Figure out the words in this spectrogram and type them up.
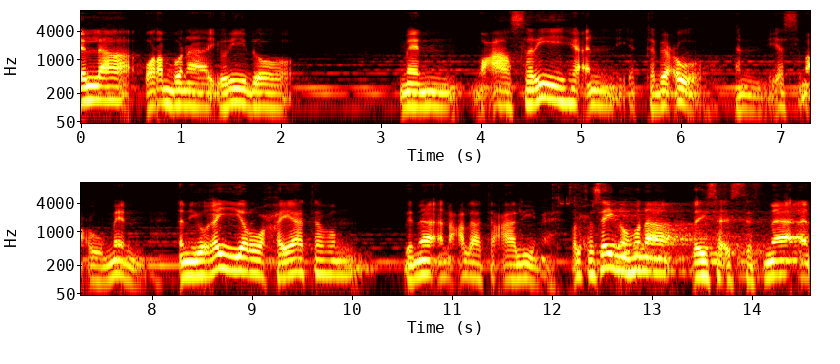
إلا وربنا يريد من معاصريه أن يتبعوه أن يسمعوا منه أن يغيروا حياتهم بناء على تعاليمه. والحسين هنا ليس استثناء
